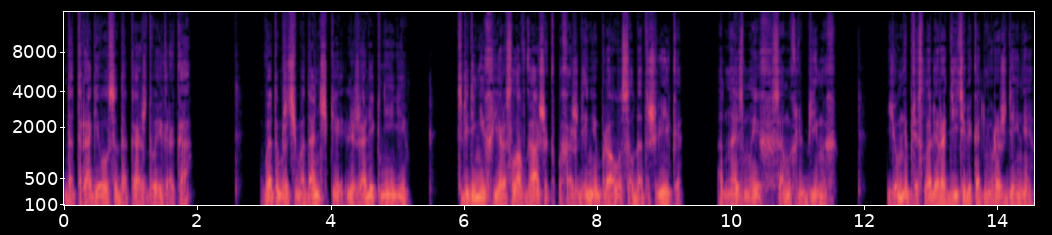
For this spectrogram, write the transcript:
дотрагивался до каждого игрока. В этом же чемоданчике лежали книги. Среди них Ярослав Гашек «Похождение бравого солдата Швейка», одна из моих самых любимых. Ее мне прислали родители ко дню рождения.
